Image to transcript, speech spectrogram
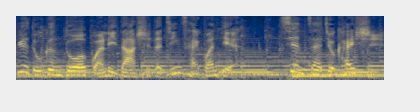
阅读更多管理大师的精彩观点。现在就开始。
